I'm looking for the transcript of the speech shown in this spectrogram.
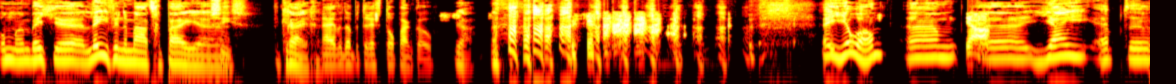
Om een beetje leven in de maatschappij eh, Precies. te krijgen. Nee, wat dat betreft top aankoop. Ja. hey Johan, ehm, Ja. eh, jij hebt eh,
